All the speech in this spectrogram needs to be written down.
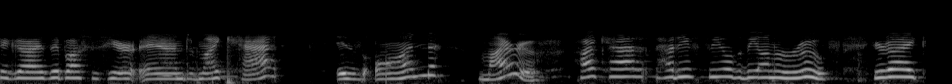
Hey guys, hey boss is here, and my cat is on my roof. Hi cat, how do you feel to be on a roof? You're like,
